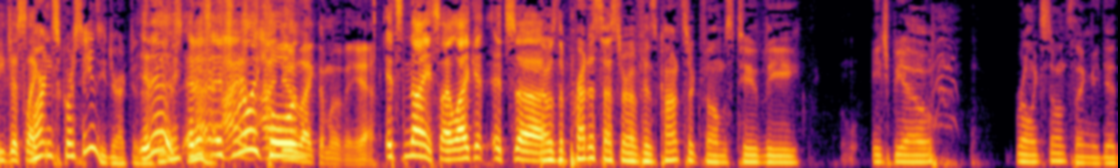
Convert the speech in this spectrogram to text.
He just like Martin Scorsese directed It that, didn't is, he? and it's it's I- really I cool. do and like the movie. Yeah, it's nice. I like it. It's uh, that was the predecessor of his concert films to the HBO Rolling Stones thing he did.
